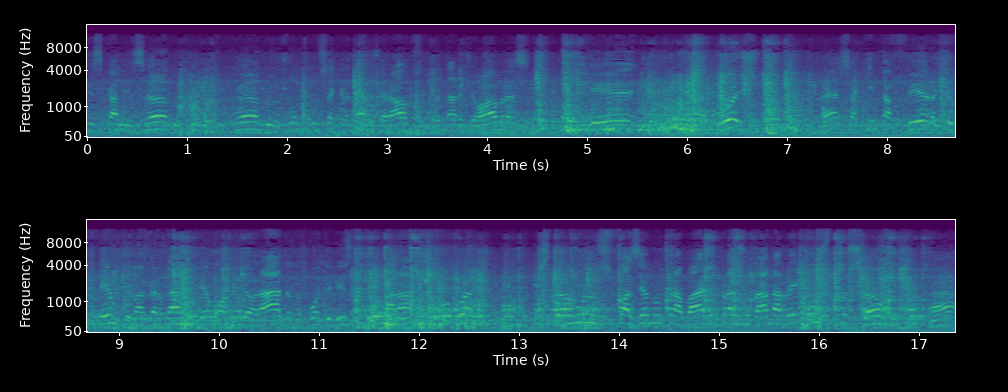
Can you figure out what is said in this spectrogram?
fiscalizando, verificando, junto com o secretário-geral, do secretário de Obras, que hoje, né, essa quinta-feira, que o tempo, na verdade, deu uma melhorada do ponto de vista de parar a chuva, estamos fazendo um trabalho para ajudar na reconstrução. Né?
